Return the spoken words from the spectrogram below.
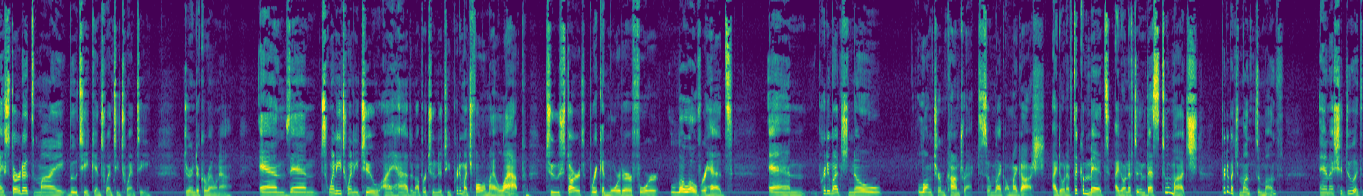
I started my boutique in 2020 during the corona. And then 2022, I had an opportunity pretty much fall on my lap to start brick and mortar for low overheads and pretty much no long term contract. So I'm like, oh my gosh, I don't have to commit, I don't have to invest too much, pretty much month to month, and I should do it.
